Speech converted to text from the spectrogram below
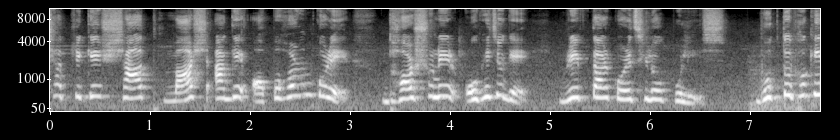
ছাত্রীকে সাত মাস আগে অপহরণ করে ধর্ষণের অভিযোগে গ্রেপ্তার করেছিল পুলিশ। ভুক্তভোগী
